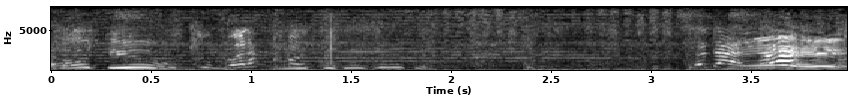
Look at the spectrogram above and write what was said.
શું થયું એ હે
